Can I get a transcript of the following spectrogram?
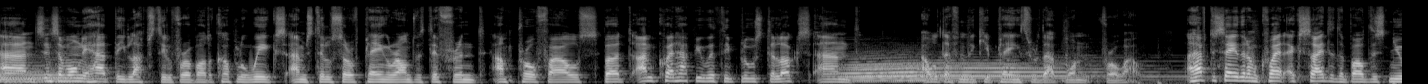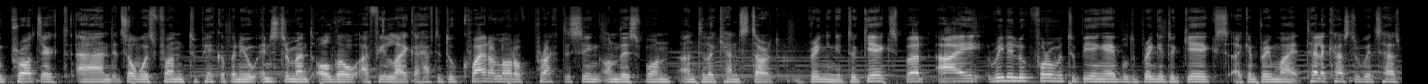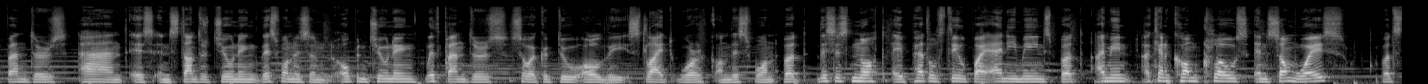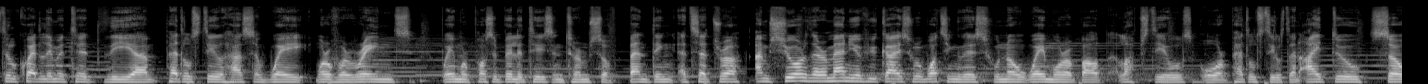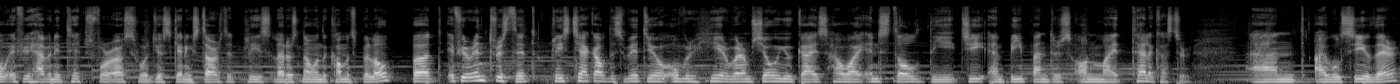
And since I've only had the lap steel for about a couple of weeks, I'm still sort of playing around with different amp profiles. But I'm quite happy with the Blues Deluxe and I will definitely keep playing through that one for a while. I have to say that I'm quite excited about this new project and it's always fun to pick up a new instrument although I feel like I have to do quite a lot of practicing on this one until I can start bringing it to gigs but I really look forward to being able to bring it to gigs. I can bring my Telecaster which has benders and is in standard tuning. This one is an open tuning with benders so I could do all the slide work on this one but this is not a pedal steel by any means but I mean I can come close in some ways but still quite limited. The uh, pedal steel has a way more of a range, way more possibilities in terms of bending, etc. I'm sure there are many of you guys who are watching this who know way more about lap steels or pedal steels than I do. So if you have any tips for us who are just getting started, please let us know in the comments below. But if you're interested, please check out this video over here where I'm showing you guys how I installed the G and B benders on my Telecaster. And I will see you there.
